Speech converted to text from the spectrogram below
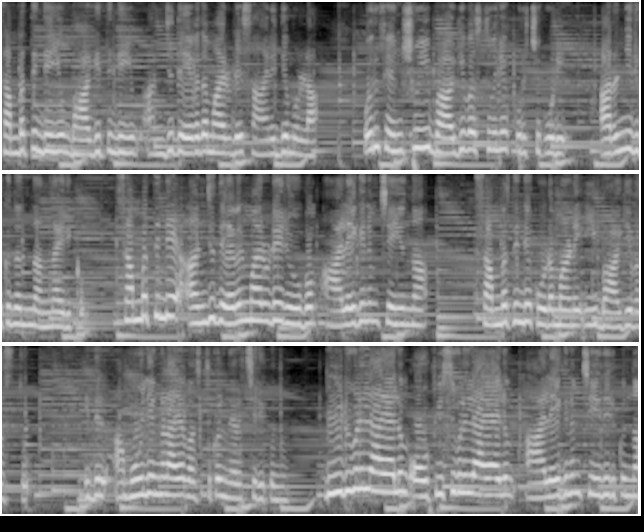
സമ്പത്തിന്റെയും ഭാഗ്യത്തിന്റെയും അഞ്ച് ദേവതമാരുടെ സാന്നിധ്യമുള്ള ഒരു ഫെങ്ഷുയി ഭാഗ്യവസ്തുവിനെ കുറിച്ച് കൂടി അറിഞ്ഞിരിക്കുന്നത് നന്നായിരിക്കും. സമ്പത്തിന്റെ അഞ്ച് ദേവന്മാരുടെ രൂപം ആലേഖനം ചെയ്യുന്ന സമ്പത്തിന്റെ കൂടമാണ് ഈ ഭാഗ്യവസ്തു. ഇതിൽ അമൂല്യങ്ങളായ വസ്തുക്കൾ നിറച്ചിരിക്കുന്നു. വീടുകളിലായാലും ഓഫീസുകളിലായാലും ആലേഖനം ചെയ്തിരിക്കുന്ന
